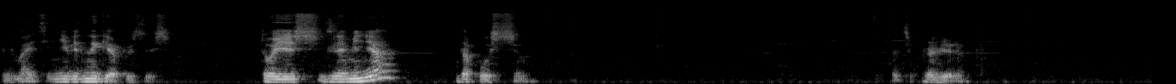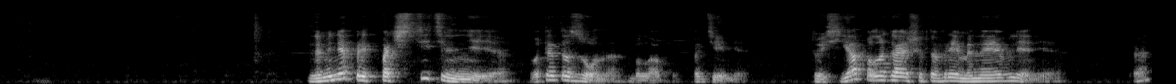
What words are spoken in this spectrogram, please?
Понимаете, не видны гэпы здесь. То есть для меня допустим, давайте проверим. Для меня предпочтительнее вот эта зона была бы падения. То есть я полагаю, что это временное явление. Да?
